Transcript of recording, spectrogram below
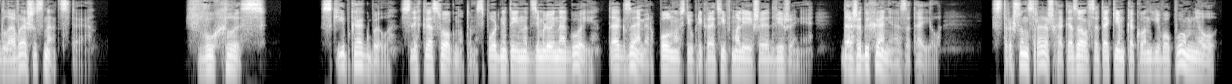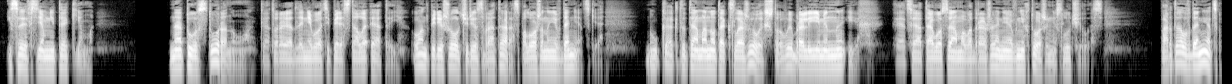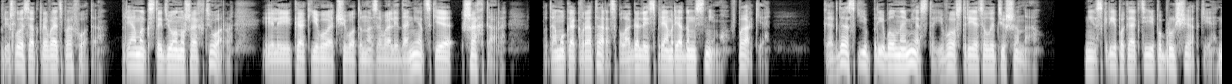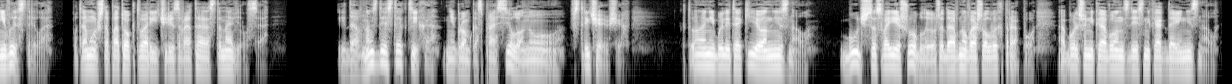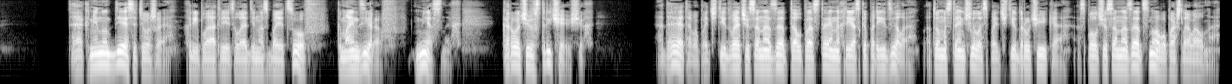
Глава шестнадцатая. Фухлыс. Скип как был, слегка согнутым, с поднятой над землей ногой, так замер, полностью прекратив малейшее движение. Даже дыхание затаил. Страшун Срашх оказался таким, как он его помнил, и совсем не таким. На ту сторону, которая для него теперь стала этой, он перешел через врата, расположенные в Донецке — ну, как-то там оно так сложилось, что выбрали именно их. Хотя того самого дрожания в них тоже не случилось. Портал в Донецк пришлось открывать по фото. Прямо к стадиону «Шахтер», или, как его от чего-то называли Донецке, «Шахтар», потому как врата располагались прямо рядом с ним, в парке. Когда Скип прибыл на место, его встретила тишина. Ни скрипа когтей по брусчатке, ни выстрела потому что поток тварей через врата остановился. «И давно здесь так тихо?» — негромко спросил он у встречающих. Кто они были такие, он не знал. Буч со своей шоблой уже давно вошел в их трапу, а больше никого он здесь никогда и не знал. «Так минут десять уже», — хрипло ответил один из бойцов, командиров, местных, короче, встречающих. А до этого, почти два часа назад, толпа стайных резко поредела, потом истончилась почти до ручейка, а с полчаса назад снова пошла волна.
